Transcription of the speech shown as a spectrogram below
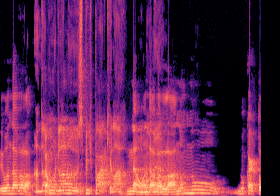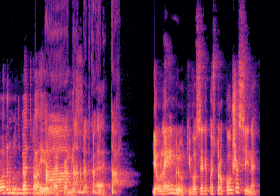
eu andava lá. Andava então, lá no Speed Park lá? Não, andava lá no, no, no cartódromo no do Beto Carreiro. Ah, Beto Carreiro. tá, no Beto Carreiro. É. Tá. E eu lembro que você depois trocou o chassi, né?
